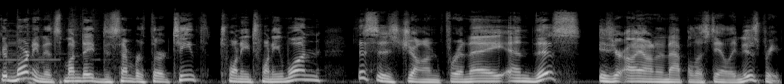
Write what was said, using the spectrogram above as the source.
Good morning. It's Monday, December 13th, 2021. This is John Frenaye, and this is your Eye on Annapolis Daily News Brief.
